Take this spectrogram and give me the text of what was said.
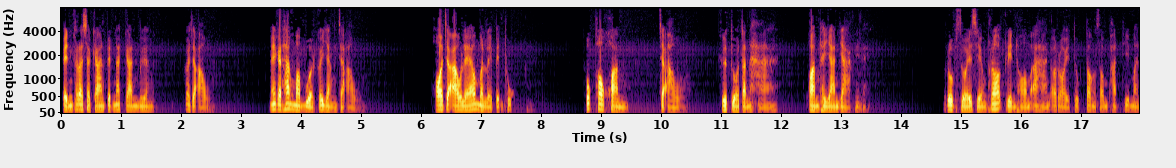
เป็นข้าราชการเป็นนักการเมืองก็จะเอา แม้กระทั่งมาบวชก็ยังจะเอา พอจะเอาแล้วมันเลยเป็นทุกข์ทุกข์เพราะความจะเอา คือตัวตัณหา ความทยานอยากนี่แหละ รูปสวยเสียงเพราะกลิ่นหอมอาหารอร่อยถูกต้องสัมผัสที่มัน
